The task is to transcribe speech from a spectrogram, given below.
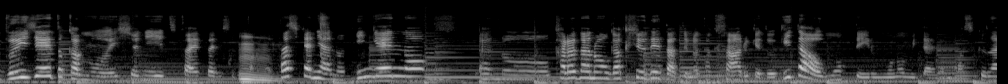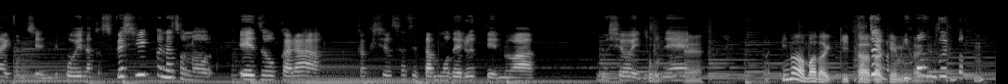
ん、VJ とかも一緒に使えたりする、うん、確かにあの人間のあの体の学習データっていうのはたくさんあるけどギターを持っているものみたいなのは少ないかもしれないでこういうなんかスペシフィックなその映像から学習させたモデルっていうのは面白いですね。すね今はまだギターだけみたいな。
